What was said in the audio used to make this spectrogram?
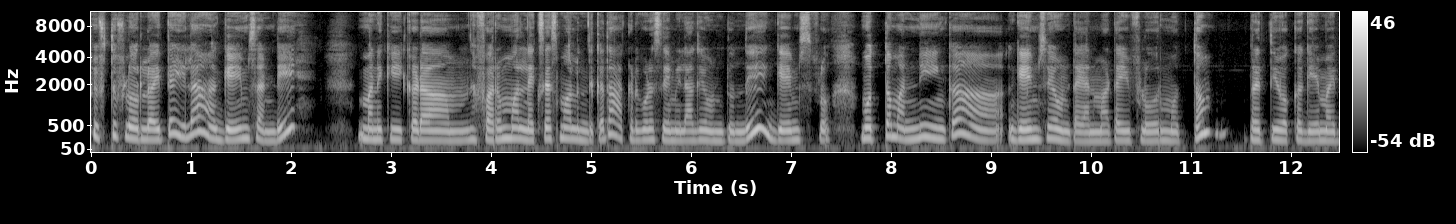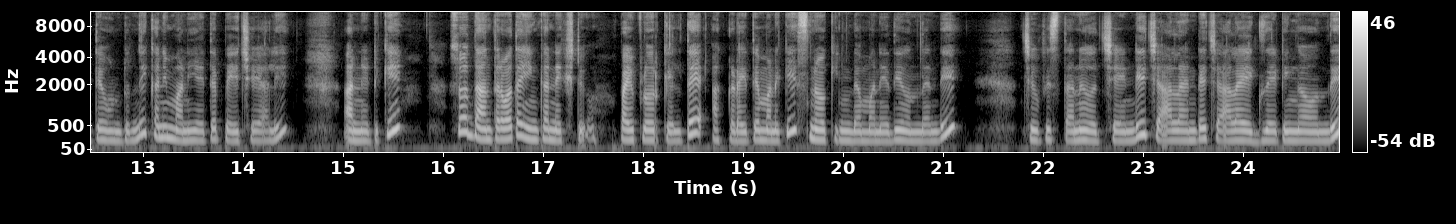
ఫిఫ్త్ ఫ్లోర్లో అయితే ఇలా గేమ్స్ అండి. మనకి ఇక్కడ ఫరం మాల్ నెక్సెస్ మాల్ ఉంది కదా అక్కడ కూడా సేమ్ ఇలాగే ఉంటుంది. గేమ్స్ ఫ్లో మొత్తం అన్నీ ఇంకా గేమ్సే ఉంటాయి అన్నమాట ఈ ఫ్లోర్ మొత్తం. ప్రతి ఒక్క గేమ్ అయితే ఉంటుంది కానీ మనీ అయితే పే చేయాలి అన్నిటికీ. సో దాని తర్వాత ఇంకా నెక్స్ట్ పై ఫ్లోర్కి వెళ్తే అక్కడైతే మనకి స్నో కింగ్డమ్ అనేది ఉందండి. చూపిస్తాను వచ్చేయండి. చాలా అంటే చాలా ఎగ్జైటింగ్గా ఉంది.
